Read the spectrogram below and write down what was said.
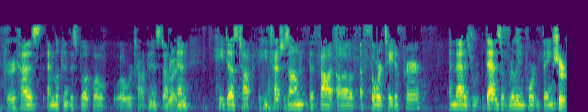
Okay. because I'm looking at this book while while we're talking and stuff, Right. and he does talk. He touches on the thought of authoritative prayer, and that is that is a really important thing Sure.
